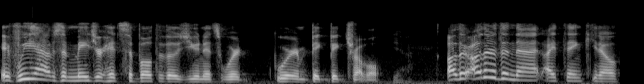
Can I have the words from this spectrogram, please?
if we have some major hits to both of those units, we're we're in big big trouble. Yeah. Other other than that, I think you know,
